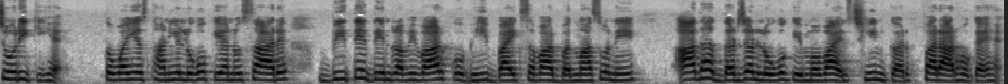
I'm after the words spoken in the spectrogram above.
चोरी की है। तो वहीं स्थानीय लोगों के अनुसार बीते दिन रविवार को भी बाइक सवार बदमाशों ने आधा दर्जन लोगों के मोबाइल छीनकर फरार हो गए हैं।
